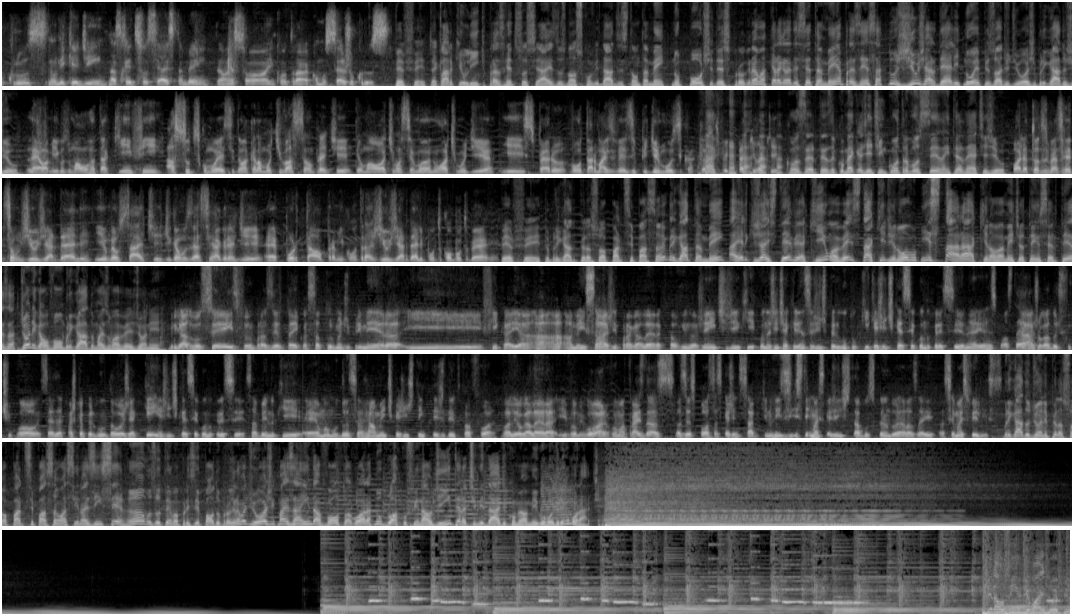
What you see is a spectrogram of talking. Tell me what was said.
Cruz no LinkedIn, nas redes sociais também. Então é só encontrar como Sérgio Cruz. Perfeito. É claro que o link para as redes sociais dos nossos convidados estão também no post desse programa. Quero agradecer também a presença do Gil Jardelli no episódio de hoje. Obrigado, Gil. Léo, amigos, uma honra estar aqui. Enfim, assuntos como esse dão aquela motivação pra gente ter uma ótima semana, um ótimo dia e espero voltar mais vezes e pedir música. Tô na expectativa aqui. Com certeza. Como é que a gente encontra você na internet, Gil? Olha, todas as minhas redes são Gil Giardelli e o meu site, digamos assim, é a grande é, portal para me encontrar, gilgiardelli.com.br. Perfeito. Obrigado pela sua participação e obrigado também a ele que já esteve aqui uma vez, está aqui de novo e estará aqui novamente, eu tenho certeza. Johnny Galvão, obrigado mais uma vez, Johnny. Obrigado a vocês, foi um prazer estar aí com essa turma de primeira e fica aí a, a, a mensagem para a galera que está ouvindo a gente de que quando a gente é criança a gente pergunta o que, que a gente quer ser quando crescer, né? E a resposta é, ah, jogador de futebol, etc. Acho que a pergunta hoje é quem a gente quer ser quando crescer, sabendo que é uma mudança mudança realmente que a gente tem que ter de dentro para fora. Valeu, galera, e vamos embora. Vamos atrás das, das respostas que a gente sabe que não existem, mas que a gente está buscando elas aí para ser mais feliz. Obrigado, Johnny, pela sua participação. Assim nós encerramos o tema principal do programa de hoje, mas ainda volto agora no bloco final de interatividade com meu amigo Rodrigo Murati.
